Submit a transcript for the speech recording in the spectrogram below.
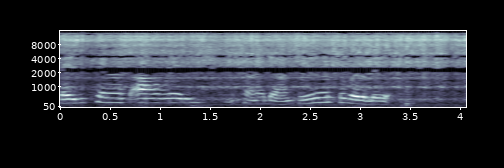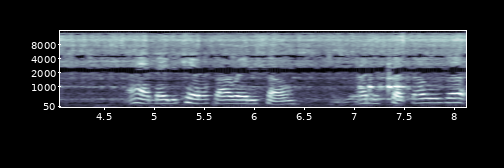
baby carrots already. Turn it down just a little bit. I had baby carrots already, so I just cut those up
